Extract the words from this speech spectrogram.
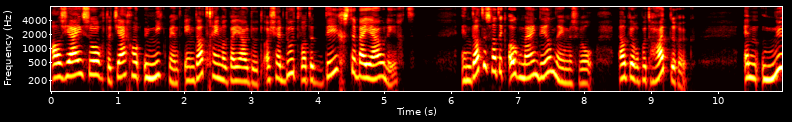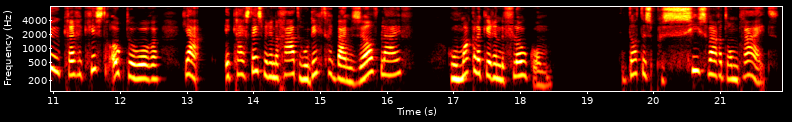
als jij zorgt dat jij gewoon uniek bent in datgene wat bij jou doet, als jij doet wat het dichtste bij jou ligt. En dat is wat ik ook mijn deelnemers wil elke keer op het hart druk. En nu kreeg ik gisteren ook te horen, ja, ik krijg steeds meer in de gaten hoe dichter ik bij mezelf blijf, hoe makkelijker in de flow kom. Dat is precies waar het om draait.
